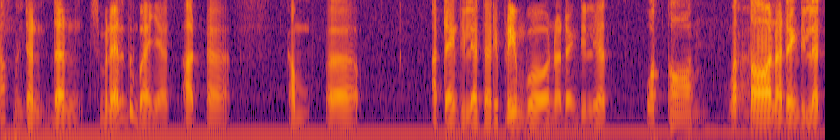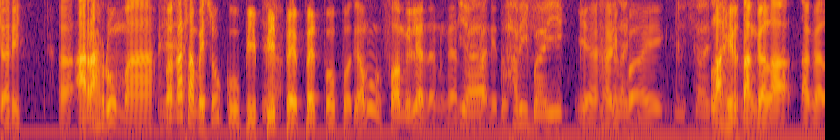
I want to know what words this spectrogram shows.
Apa itu? dan dan sebenarnya itu banyak. Ada kamu eh, ada yang dilihat dari primbon ada yang dilihat weton. weton ada yang dilihat dari eh, arah rumah Iya. bahkan sampai suku bibit Iya. bebet bobot kamu familiar kan dengan, Ya, dengan itu hari baik. Ya, hari Istilah- baik. lahir tanggal a- tanggal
